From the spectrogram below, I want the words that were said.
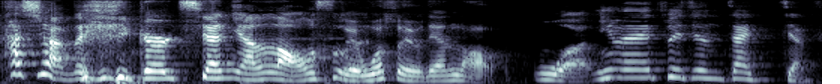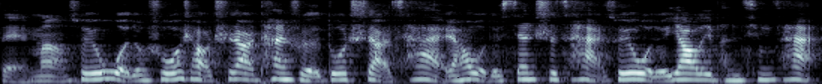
他选的一根千年老笋。对，莴笋有点老。我因为最近在减肥嘛，所以我就说我少吃点碳水，多吃点菜，然后我就先吃菜，所以我就要了一盆青菜。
